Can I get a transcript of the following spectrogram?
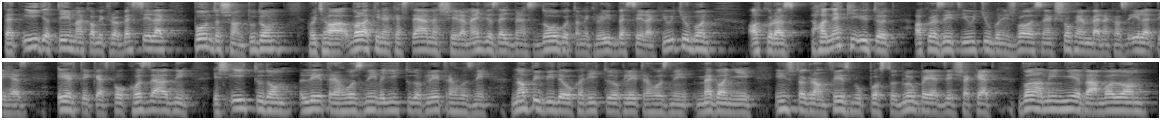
tehát így a témák, amikről beszélek, pontosan tudom, hogy ha valakinek ezt elmesélem egy az egyben ezt a dolgot, amikről itt beszélek YouTube-on, akkor az, ha neki ütött, akkor az itt YouTube-on is valószínűleg sok embernek az életéhez értéket fog hozzáadni, és így tudom létrehozni, vagy így tudok létrehozni napi videókat, így tudok létrehozni meg annyi Instagram, Facebook posztot, blogbejegyzéseket, valami nyilvánvalóan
